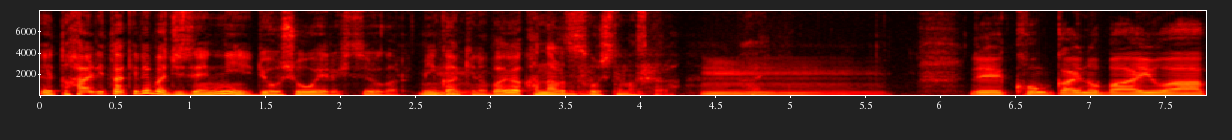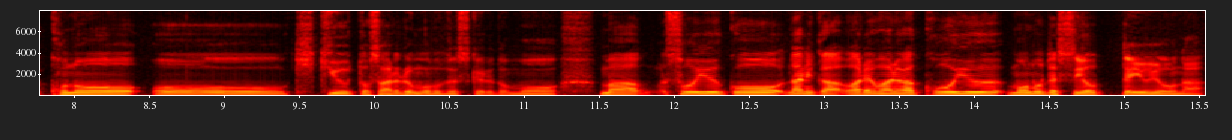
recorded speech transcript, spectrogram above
えっと、入りたければ事前に了承を得る。必要がある、民間機の場合は必ずそうしてますから。はい。で、今回の場合は、この気球とされるものですけれども、まあ、そういうこう、何か我々はこういうものですよっていうような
